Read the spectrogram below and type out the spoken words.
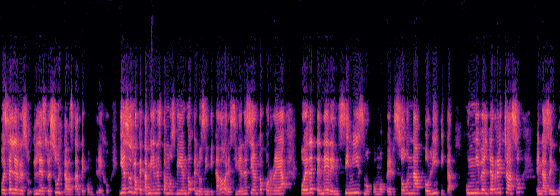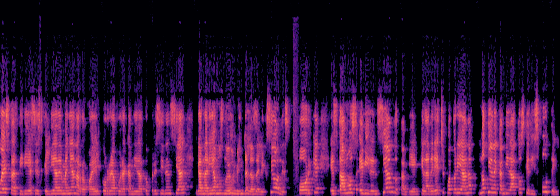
pues se les, les resulta bastante complejo. Y eso es lo que también estamos viendo en los indicadores. Si bien es cierto, Correa puede tener en sí mismo como persona política un nivel de rechazo, en las encuestas diría si es que el día de mañana Rafael Correa fuera candidato presidencial, ganaríamos nuevamente las elecciones, porque estamos evidenciando también que la derecha ecuatoriana no tiene candidatos que disputen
